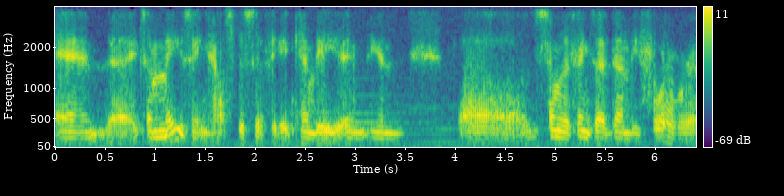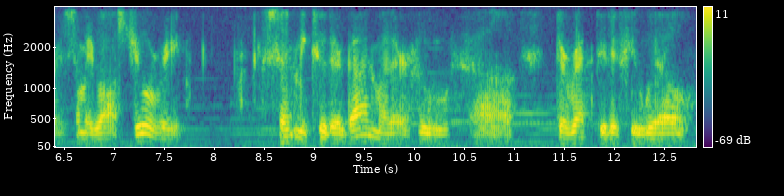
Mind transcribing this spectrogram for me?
And uh, it's amazing how specific it can be in, in uh, some of the things I've done before where somebody lost jewelry sent me to their godmother, who uh, directed, if you will,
